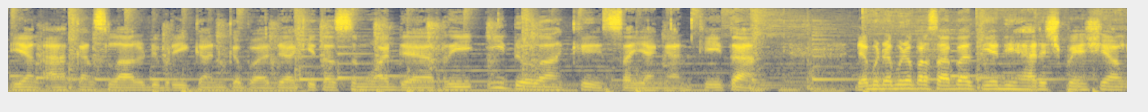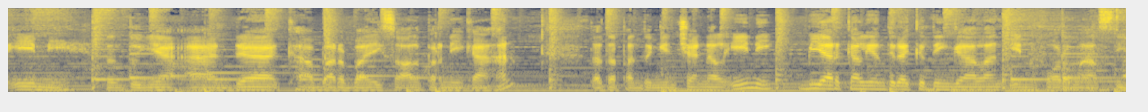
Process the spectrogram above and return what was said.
yang akan selalu diberikan kepada kita semua dari idola kesayangan kita dan mudah-mudahan persahabat ya di hari spesial ini tentunya ada kabar baik soal pernikahan. Tetap pantengin channel ini biar kalian tidak ketinggalan informasi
